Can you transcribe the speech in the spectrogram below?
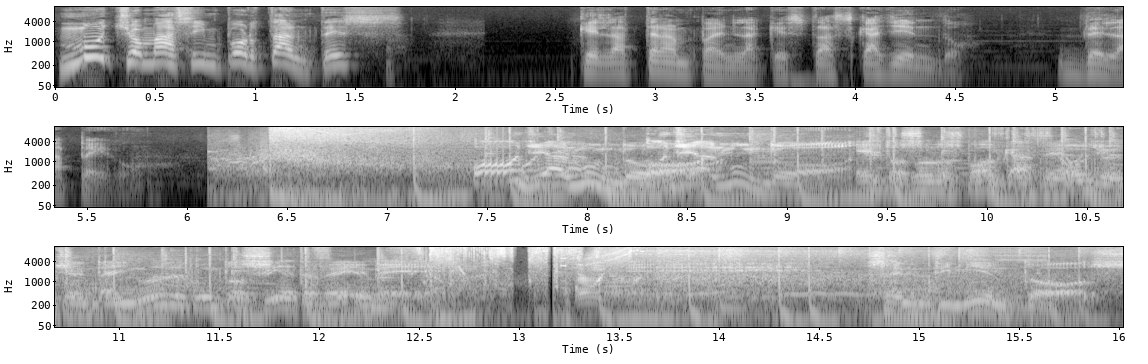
mucho más importantes que la trampa en la que estás cayendo del apego. Oye al mundo. Oye al mundo. Estos son los podcasts de hoy 89.7 FM. Sentimientos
